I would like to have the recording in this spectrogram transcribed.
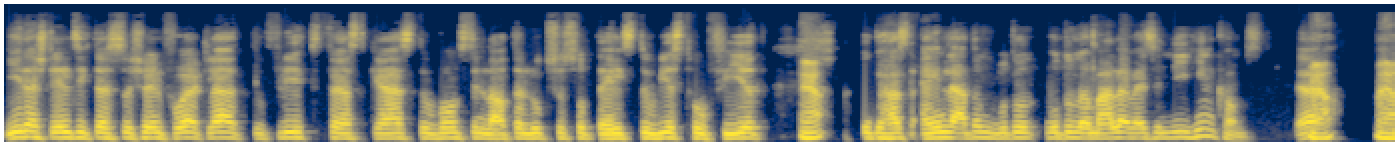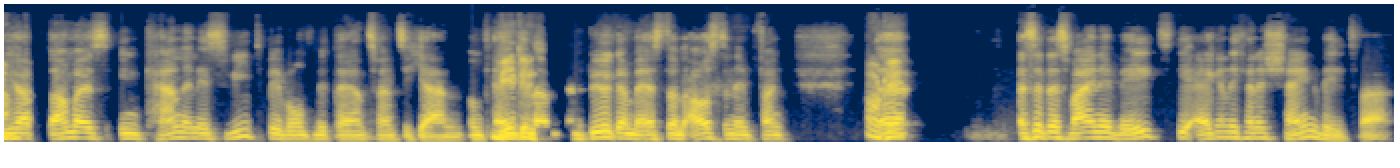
Jeder stellt sich das so schön vor. Klar, du fliegst First Class, du wohnst in lauter Luxushotels, du wirst hofiert. Ja. Du hast Einladungen, wo du, wo du normalerweise nie hinkommst. Ja. ja. Ja. Ich habe damals in Cannes eine Suite bewohnt mit 23 Jahren und eingeladen einen Bürgermeister und Austernempfang. Okay. Äh, also das war eine Welt, die eigentlich eine Scheinwelt war.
